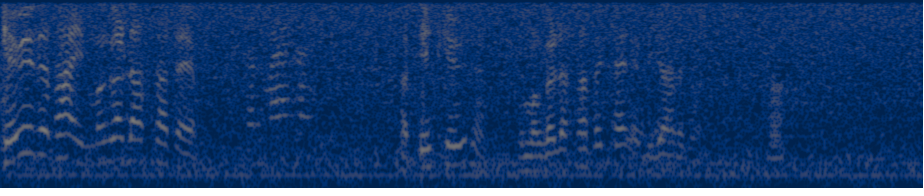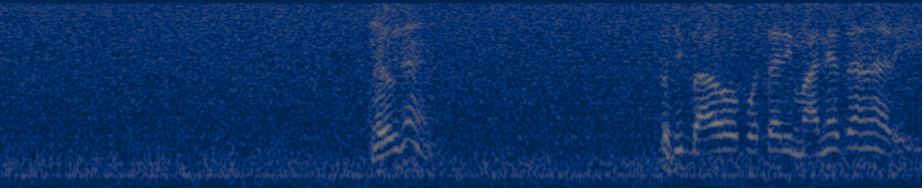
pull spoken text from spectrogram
કેવી રીતે થાય મંગળદાસ સાથે? હતી કેવી ને મંગળદાસ સાથે થાય ને બીજા સાથે હા. એવું છે પછી બાવો પોતાની માન્યતા ના રહી.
